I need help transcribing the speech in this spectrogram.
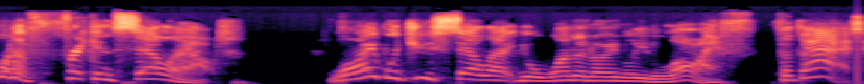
What a freaking sellout. Why would you sell out your one and only life for that?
